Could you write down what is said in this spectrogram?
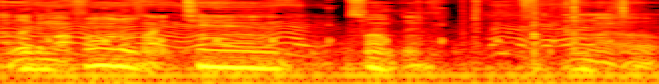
I look at my phone, it was like 10 something. I'm like, oh.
